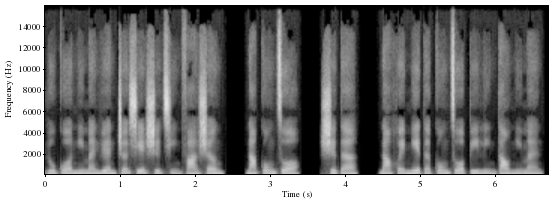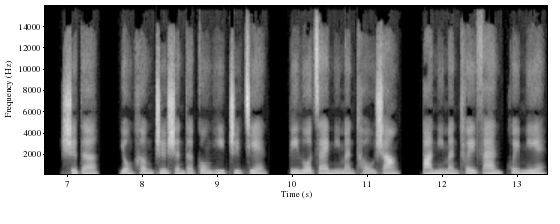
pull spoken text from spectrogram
如果你们愿这些事情发生，那工作是的，那毁灭的工作必临到你们。是的，永恒之神的公义之剑必落在你们头上，把你们推翻毁灭。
